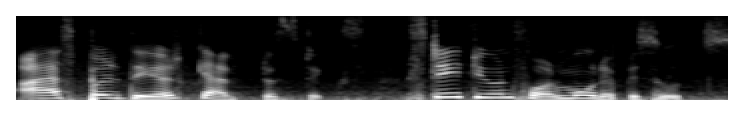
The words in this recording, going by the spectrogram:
as per their characteristics. Stay tuned for more episodes.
